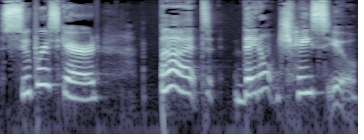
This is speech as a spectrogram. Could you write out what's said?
super scared, but they don't chase you.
